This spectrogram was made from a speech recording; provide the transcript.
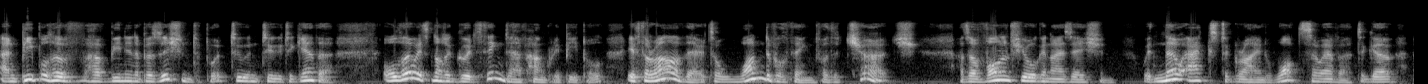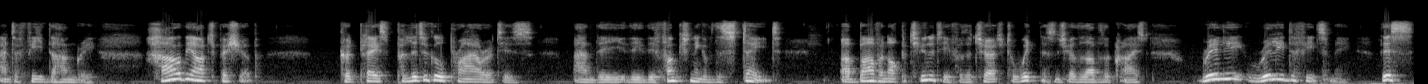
And people have, have been in a position to put two and two together. Although it's not a good thing to have hungry people, if there are there, it's a wonderful thing for the church as a voluntary organization with no axe to grind whatsoever to go and to feed the hungry how the Archbishop could place political priorities and the, the, the functioning of the state above an opportunity for the church to witness and show the love of the Christ really, really defeats me. This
